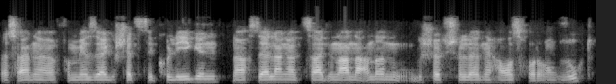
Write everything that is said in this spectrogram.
dass eine von mir sehr geschätzte Kollegin nach sehr langer Zeit in einer anderen Geschäftsstelle eine Herausforderung sucht.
